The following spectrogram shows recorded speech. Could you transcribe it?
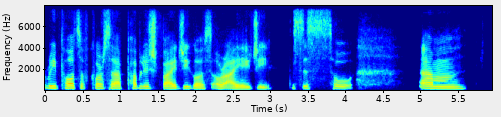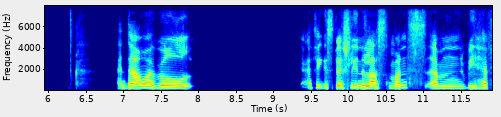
reports of course are published by GGOS or IAG. This is so um, and now I will I think especially in the last months, um, we have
